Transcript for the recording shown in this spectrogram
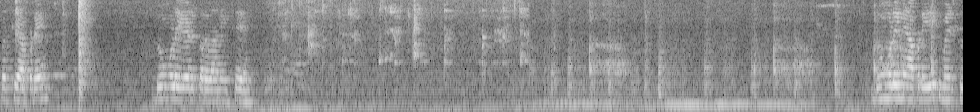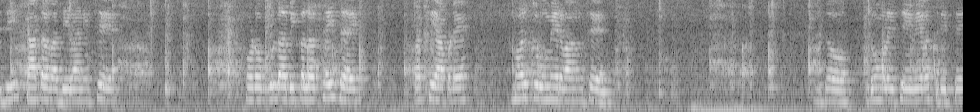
પછી આપણે ડુંગળી એડ કરવાની છે. ડુંગળીને આપણે એક મિનિટ સુધી સાંતળવા દેવાની છે. થોડો ગુલાબી કલર થઈ જાય. પછી આપણે મરચું ઉમેરવાનું છે. જો ડુંગળી છે વ્યવસ્થિત રીતે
